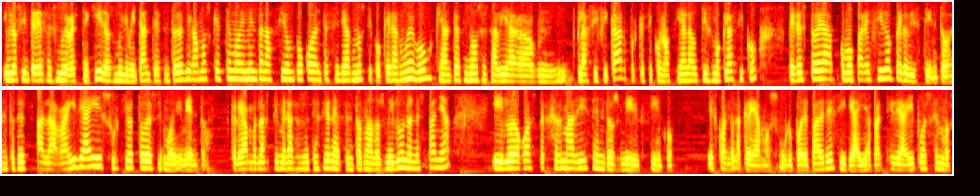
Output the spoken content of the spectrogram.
y unos intereses muy restringidos, muy limitantes. Entonces, digamos que este movimiento nació un poco ante ese diagnóstico que era nuevo, que antes no se sabía mm, clasificar porque se conocía el autismo clásico, pero esto era como parecido pero distinto. Entonces, a la raíz de ahí surgió todo ese movimiento creamos las primeras asociaciones en torno a 2001 en España y luego Asperger Madrid en 2005 es cuando la creamos, un grupo de padres y de ahí a partir de ahí pues hemos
